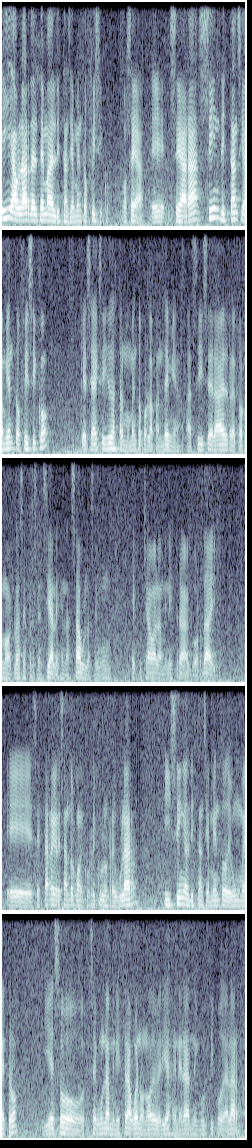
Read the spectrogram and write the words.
y hablar del tema del distanciamiento físico. O sea, eh, se hará sin distanciamiento físico que se ha exigido hasta el momento por la pandemia. Así será el retorno a clases presenciales en las aulas, según escuchaba la ministra Gorday. Eh, se está regresando con el currículum regular y sin el distanciamiento de un metro y eso, según la ministra, bueno, no debería generar ningún tipo de alarma.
